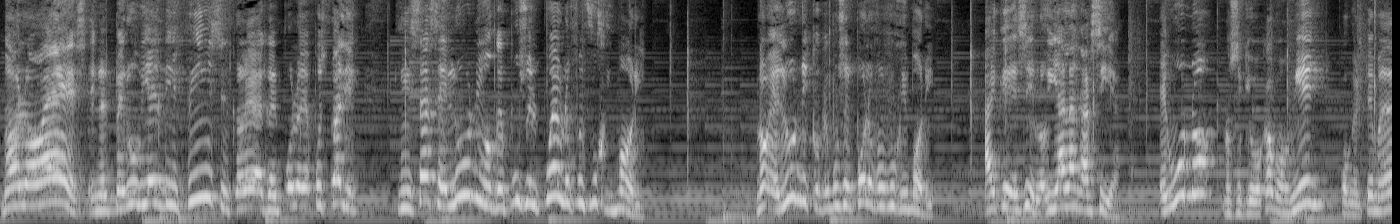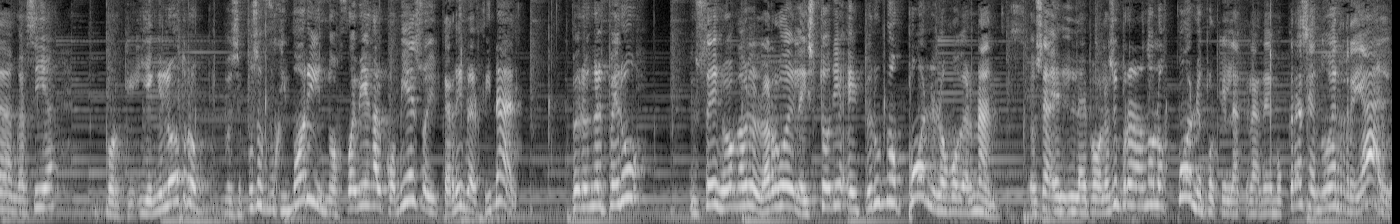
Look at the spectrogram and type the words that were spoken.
no lo es. En el Perú bien difícil que el pueblo haya puesto a alguien Quizás el único que puso el pueblo fue Fujimori. No, el único que puso el pueblo fue Fujimori. Hay que decirlo. Y Alan García. En uno nos equivocamos bien con el tema de Alan García, porque, y en el otro pues, se puso Fujimori y nos fue bien al comienzo y terrible al final. Pero en el Perú, y ustedes lo van a ver a lo largo de la historia, el Perú no pone los gobernantes. O sea, la población peruana no los pone porque la, la democracia no es real.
